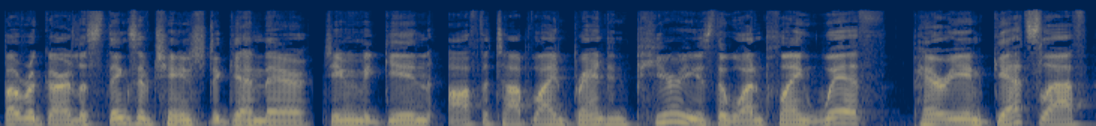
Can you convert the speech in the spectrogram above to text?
But regardless, things have changed again there. Jamie McGinn off the top line. Brandon Pirri is the one playing with Perry and Getzlaf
